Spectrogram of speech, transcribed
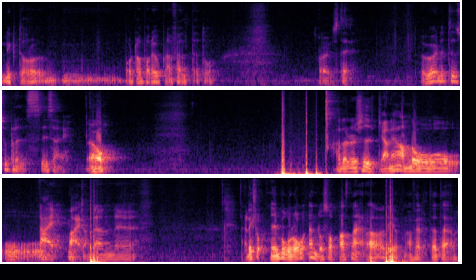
lyktor mm, borta på det öppna fältet. Och Ja, just det. det var ju lite surpris i sig. Ja. Hade du kikaren i hand då? Och, och... Nej, Nej. utan den... eh, Ja, det är klart, ni bor ändå så pass nära det öppna fältet där.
